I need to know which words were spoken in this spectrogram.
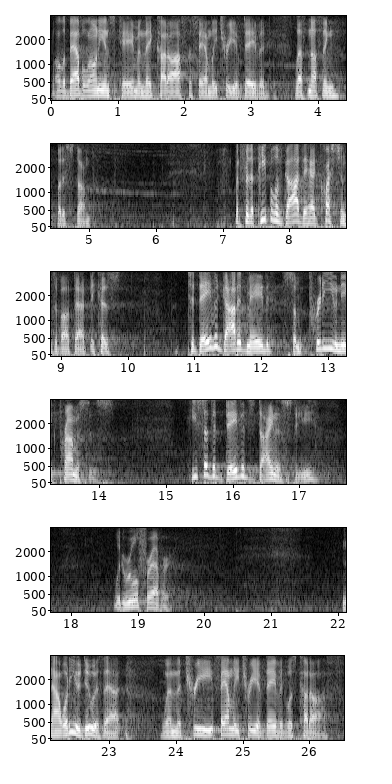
well, the Babylonians came and they cut off the family tree of David, left nothing but a stump. But for the people of God, they had questions about that because to David, God had made some pretty unique promises. He said that David's dynasty would rule forever. Now, what do you do with that when the tree, family tree of David was cut off?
